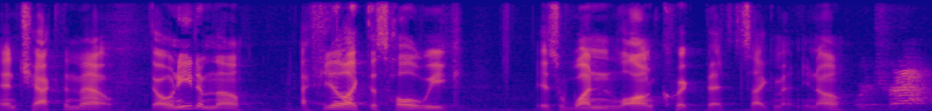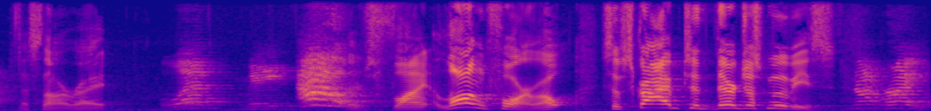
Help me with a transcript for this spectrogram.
and check them out. Don't eat them though. I feel like this whole week is one long quick bit segment, you know? we're trapped. That's not right. Let me out. There's flying long form. Oh, subscribe to They're Just Movies. Not right.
